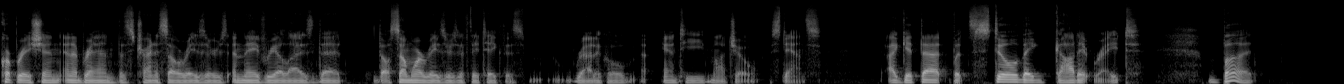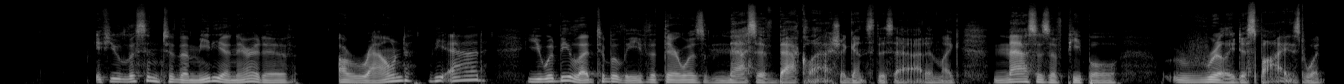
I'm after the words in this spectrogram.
corporation and a brand that's trying to sell razors, and they've realized that they'll sell more razors if they take this radical anti macho stance. I get that, but still they got it right. But if you listen to the media narrative around the ad, you would be led to believe that there was massive backlash against this ad and like masses of people really despised what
